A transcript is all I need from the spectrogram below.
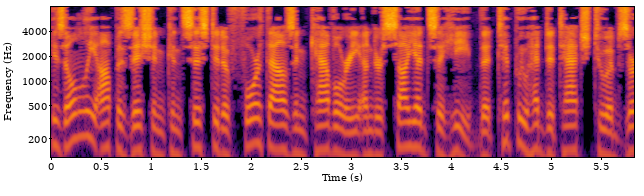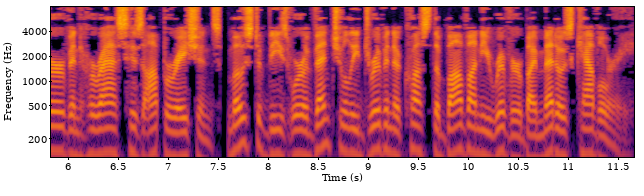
His only opposition consisted of 4,000 cavalry under Sayed Sahib that Tipu had detached to observe and harass his operations, most of these were eventually driven across the Bhavani River by Medows' cavalry.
